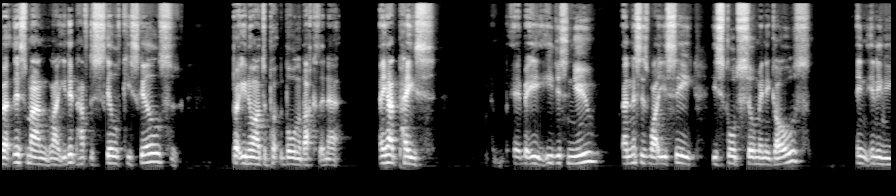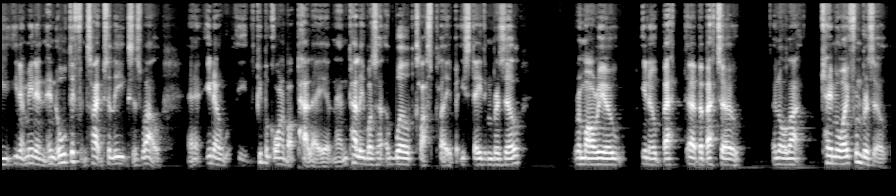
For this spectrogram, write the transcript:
But this man, like, he didn't have the skilky skills but you know how to put the ball in the back of the net. He had pace, but he, he just knew, and this is why you see he scored so many goals in, in, in you know I mean in, in, all different types of leagues as well. Uh, you know, people go on about Pele, and, and Pele was a world class player, but he stayed in Brazil. Romario, you know, Bet, uh, Bebeto, and all that came away from Brazil.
